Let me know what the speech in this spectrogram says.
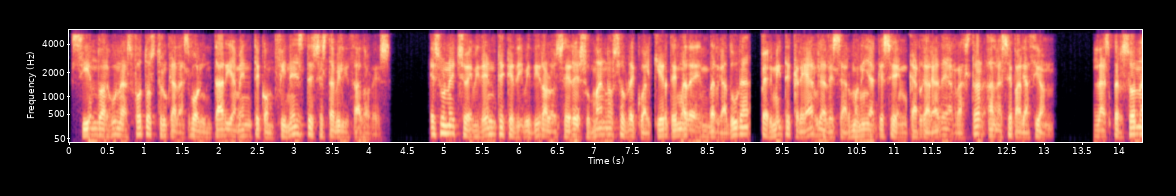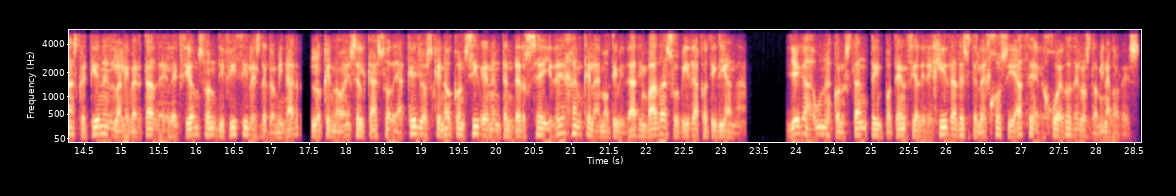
siendo algunas fotos trucadas voluntariamente con fines desestabilizadores. Es un hecho evidente que dividir a los seres humanos sobre cualquier tema de envergadura, permite crear la desarmonía que se encargará de arrastrar a la separación. Las personas que tienen la libertad de elección son difíciles de dominar, lo que no es el caso de aquellos que no consiguen entenderse y dejan que la emotividad invada su vida cotidiana. Llega a una constante impotencia dirigida desde lejos y hace el juego de los dominadores.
